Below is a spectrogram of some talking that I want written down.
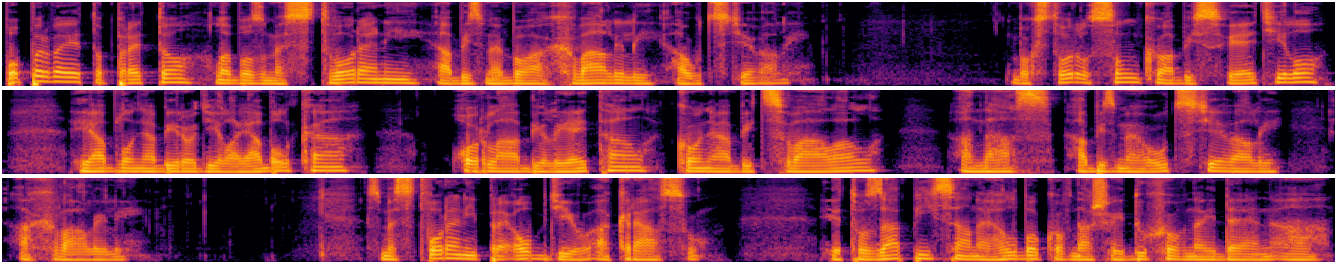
Poprvé je to preto, lebo sme stvorení, aby sme Boha chválili a uctievali. Boh stvoril slnko, aby svietilo, jabloňa by rodila jablka, orlá by lietal, koňa by cválal a nás, aby sme ho uctievali a chválili. Sme stvorení pre obdiv a krásu. Je to zapísané hlboko v našej duchovnej DNA.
